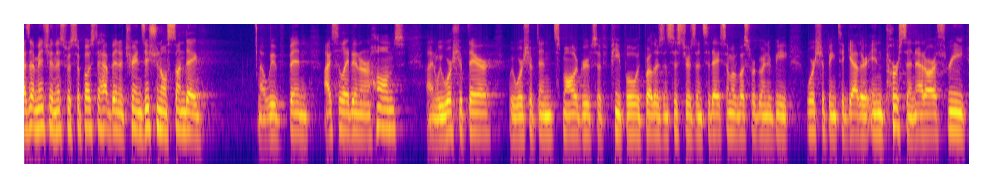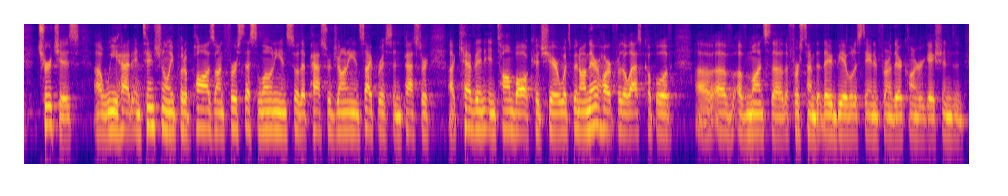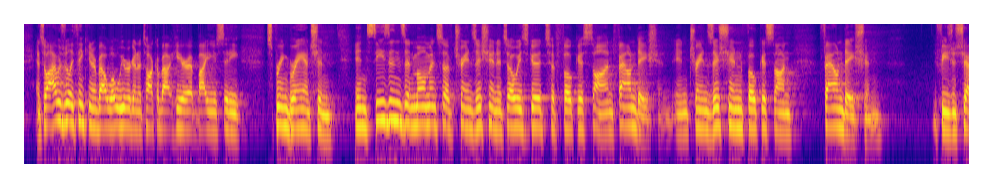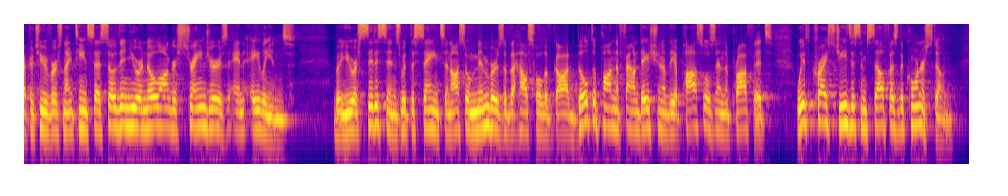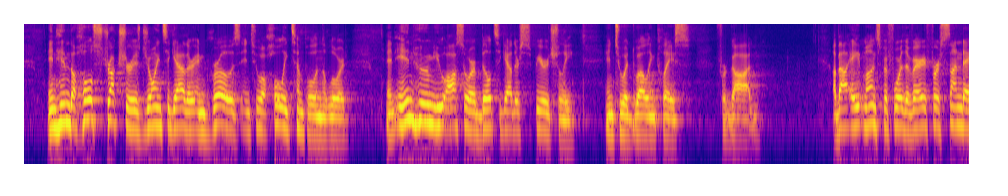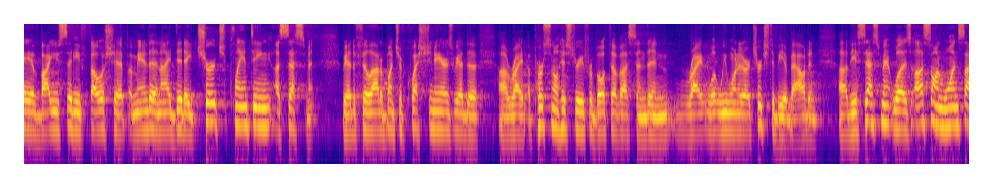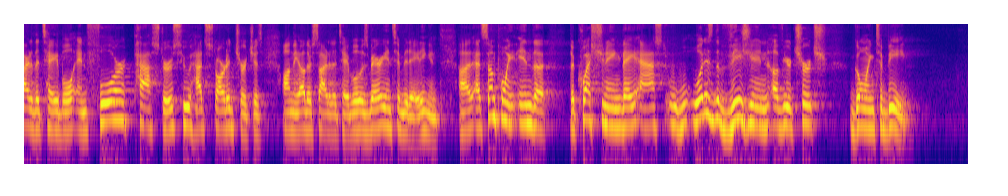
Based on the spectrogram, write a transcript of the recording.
As I mentioned, this was supposed to have been a transitional Sunday. Uh, we've been isolated in our homes and we worshiped there. We worshiped in smaller groups of people with brothers and sisters. And today, some of us were going to be worshiping together in person at our three churches. Uh, we had intentionally put a pause on First Thessalonians so that Pastor Johnny in Cypress and Pastor uh, Kevin in Tomball could share what's been on their heart for the last couple of, uh, of, of, months, the first time that they would be able to stand in front of their congregations. And, and so I was really thinking about what we were going to talk about here at Bayou City Spring Branch. And in seasons and moments of transition, it's always good to focus on foundation. In transition, focus on foundation. Ephesians chapter 2, verse 19 says, So then you are no longer strangers and aliens, but you are citizens with the saints and also members of the household of God, built upon the foundation of the apostles and the prophets, with Christ Jesus himself as the cornerstone. In him, the whole structure is joined together and grows into a holy temple in the Lord and in whom you also are built together spiritually into a dwelling place for God. About eight months before the very first Sunday of Bayou City Fellowship, Amanda and I did a church planting assessment. We had to fill out a bunch of questionnaires. We had to uh, write a personal history for both of us and then write what we wanted our church to be about. And uh, the assessment was us on one side of the table and four pastors who had started churches on the other side of the table. It was very intimidating. And uh, at some point in the, the questioning, they asked, What is the vision of your church going to be?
